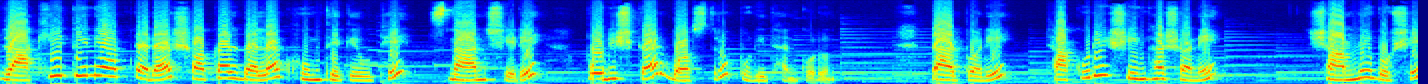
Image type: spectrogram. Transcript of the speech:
রাখির দিনে আপনারা সকালবেলা ঘুম থেকে উঠে স্নান সেরে পরিষ্কার বস্ত্র পরিধান করুন। তারপরে ঠাকুরের সিংহাসনে সামনে বসে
